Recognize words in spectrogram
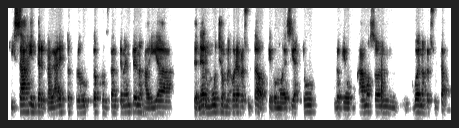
quizás intercalar estos productos constantemente nos haría tener muchos mejores resultados, que como decías tú, lo que buscamos son buenos resultados.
